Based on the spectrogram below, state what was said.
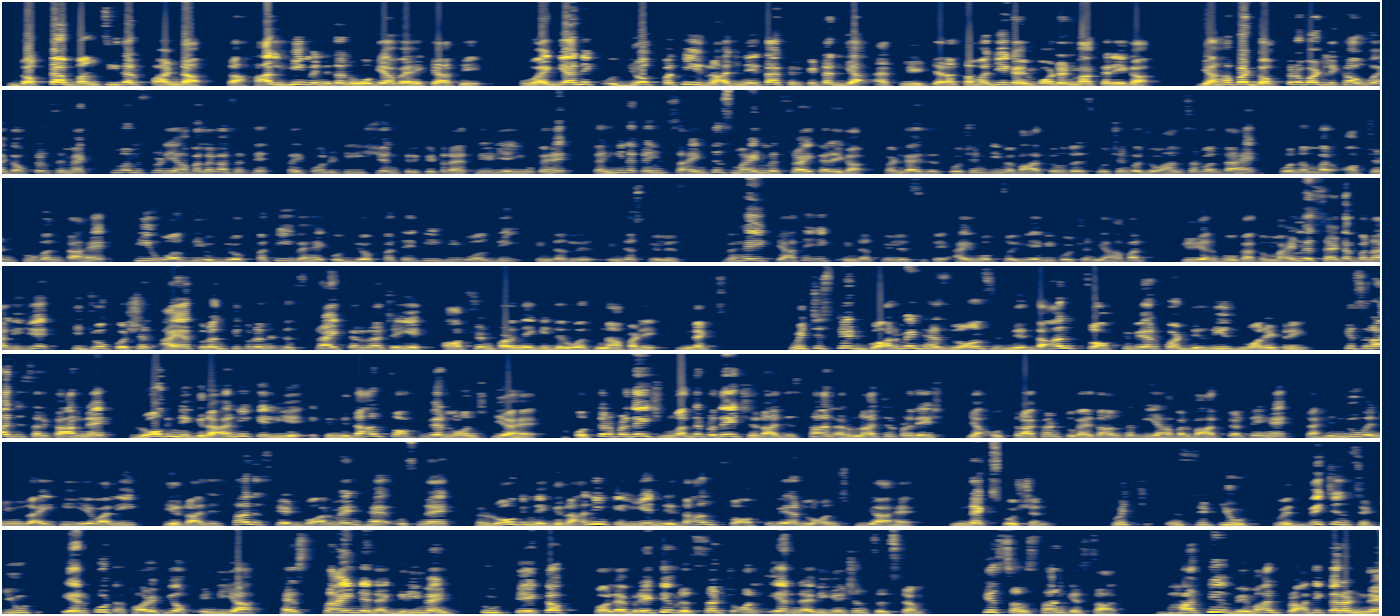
doctor Bansidhar Panda का हाल ही में निधन हो गया, वह क्या थे? वैज्ञानिक उद्योगपति, राजनेता क्रिकेटर या एथलीट जरा समझिएगा इंपॉर्टेंट मार्क करिएगा। यहाँ पर डॉक्टर वर्ड लिखा हुआ है, डॉक्टर से मैक्सिमम स्टूडेंट यहाँ पर लगा सकते हैं। भाई, पॉलिटिशियन, क्रिकेटर, एथलीट, या यूँ कहे, कहीं ना कहीं साइंटिस्ट माइंड में स्ट्राइक करेगा। बट गाइज़ इस क्वेश्चन की मैं बात करूँ तो इस क्वेश्चन का जो आंसर बनता है, वो नंबर ऑप्शन टू बनता है। ही वॉज़ दी उद्योगपति, वह एक उद्योगपति थी ही वॉज़ दी इंडस्ट्रियलिस्ट वह एक क्या थे? एक इंडस्ट्रियलिस्ट थे। आई होप सो ये भी क्वेश्चन यहाँ पर क्लियर होगा। तो माइंड में सेटअप बना लीजिए कि जो क्वेश्चन आया, तुरंत की तुरंत स्ट्राइक करना चाहिए। ऑप्शन पढ़ने की ज़रूरत ना पड़े। Next which state government has launch Nidan software for disease monitoring किस राज्य सरकार ने रोग निगरानी के लिए एक निदान सॉफ्टवेयर लॉन्च किया है? उत्तर प्रदेश, मध्य प्रदेश, राजस्थान, अरुणाचल प्रदेश या उत्तराखंड? तो गाइस आंसर की यहाँ पर बात करते हैं। द हिंदू में न्यूज़ आई थी ये वाली कि राजस्थान स्टेट गवर्नमेंट है, उसने रोग निगरानी के लिए निदान सॉफ्टवेयर लॉन्च किया है। Next question institute, with which institute airport authority of india has signed an agreement to take up collaborative research on air navigation system किस संस्थान के साथ? भारतीय विमान प्राधिकरण ने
